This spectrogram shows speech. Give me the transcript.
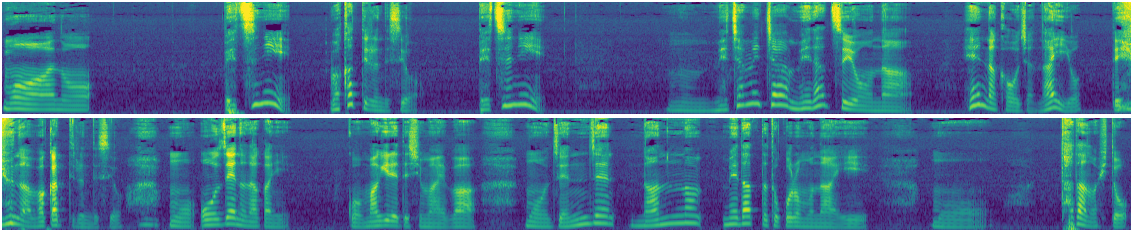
もうあの、別に分かってるんですよ。別に、うん、めちゃめちゃ目立つような変な顔じゃないよっていうのは分かってるんですよ。もう大勢の中にこう紛れてしまえば、もう全然何の目立ったところもない、もう、ただの人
